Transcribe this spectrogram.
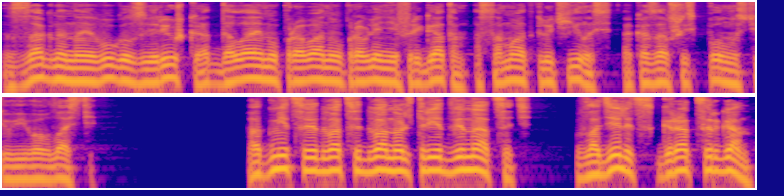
Загнанная в угол зверюшка отдала ему права на управление фрегатом, а сама отключилась, оказавшись полностью в его власти. «Адмиция 220312. Владелец — Град Цирган»,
